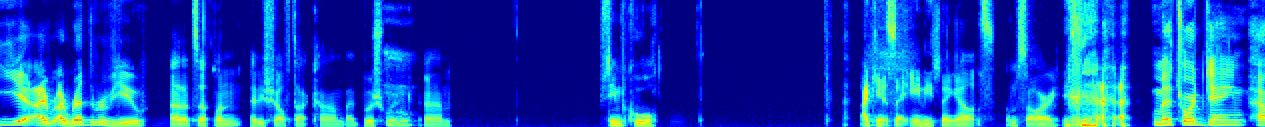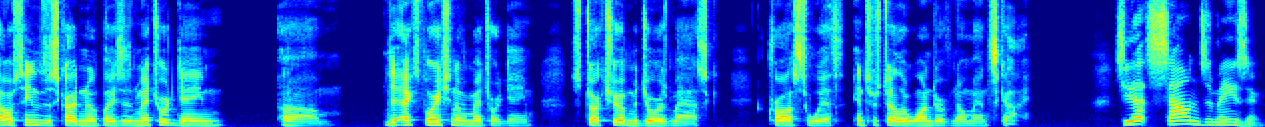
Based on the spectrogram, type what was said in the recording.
Yeah, I, I read the review uh, that's up on heavyshelf.com by Bushwick. Um, seemed cool. I can't say anything else. I'm sorry. Metroid game, how I've seen it described in other places, Metroid game, um, the exploration of a Metroid game, structure of Majora's Mask, crossed with Interstellar Wonder of No Man's Sky, See, that sounds amazing.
